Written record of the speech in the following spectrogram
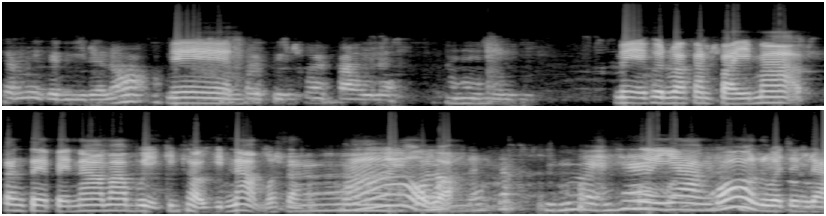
ฉันนี่ก็ดีเลยเนาะแม่นค่อยเป็นค่อยไปแหละแม่เพิ่นว่ากันไปมาตั้งแต่ไปหน้ามาบ่อยากกินข้าวกินน้ำว่าซั่นอ้าวว่ะสิเมื่อยแห้เมื่อยย่างบ่หรือว่าจังใด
